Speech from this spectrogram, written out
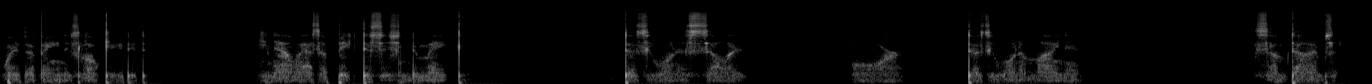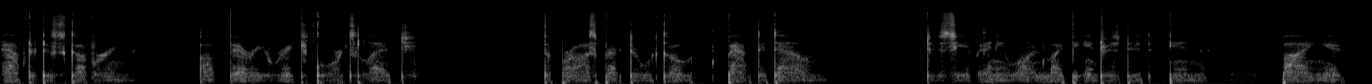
where the vein is located, he now has a big decision to make. Does he want to sell it or does he want to mine it? Sometimes, after discovering a very rich quartz ledge, the prospector would go back to town to see if anyone might be interested in buying it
